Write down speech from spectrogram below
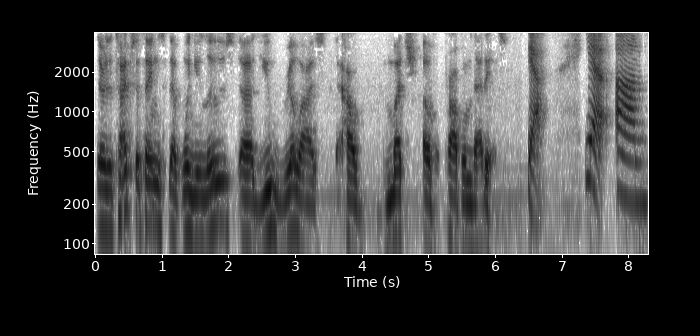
they're the types of things that when you lose, uh, you realize how much of a problem that is. Yeah. Yeah. Um,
